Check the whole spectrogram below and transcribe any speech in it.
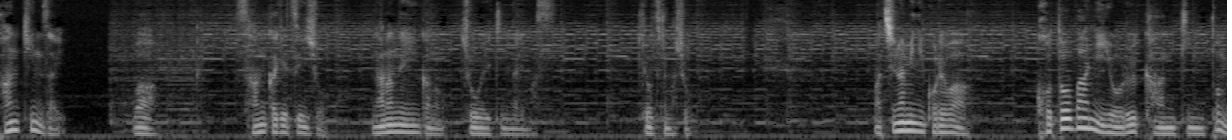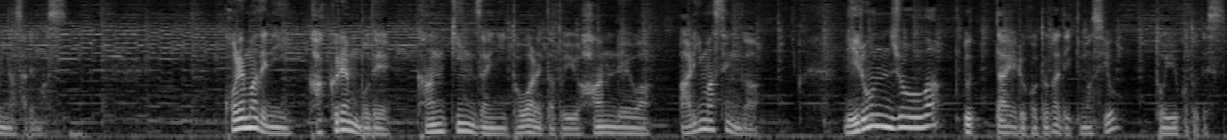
監禁罪は3ヶ月以上7年以下の懲役になります。気をつけましょう、まあ、ちなみにこれは言葉による監禁とみなされます。これまでにかくれんぼで監禁罪に問われたという判例はありませんが理論上は訴えることができますよということです。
